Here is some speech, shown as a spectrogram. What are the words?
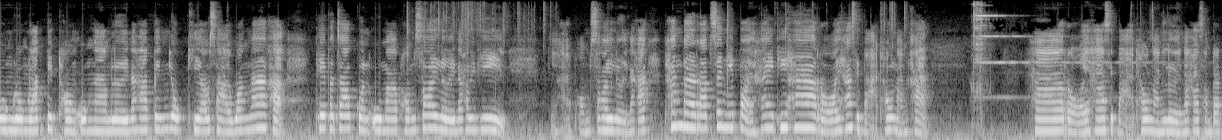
องค์ลงรักปิดทององค์งามเลยนะคะ เป็นหยกเขียวสายวังหน้าค่ะ เทพเจ้ากวนอูมาพร้อมสร้อยเลยนะคะพี่พี่ๆนี่ค่ะพร้อมสร้อยเลยนะคะ ท่านได้รับเส้นนี้ปล่อยให้ที่ 550 บาทเท่านั้นค่ะ 550 บาทเท่านั้นเลยนะคะสำหรับ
